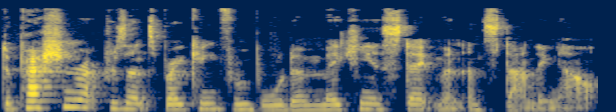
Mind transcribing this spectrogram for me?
Depression represents breaking from boredom, making a statement, and standing out.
